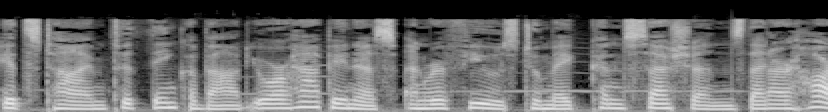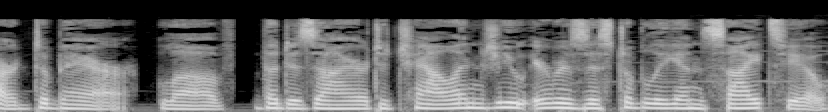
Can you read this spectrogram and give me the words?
It's time to think about your happiness and refuse to make concessions that are hard to bear. Love, the desire to challenge you irresistibly incites you.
